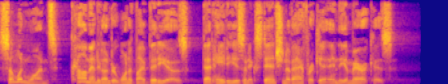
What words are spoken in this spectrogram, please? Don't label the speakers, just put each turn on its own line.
Someone once commented under one of my videos that Haiti is an extension of Africa and the Americas.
